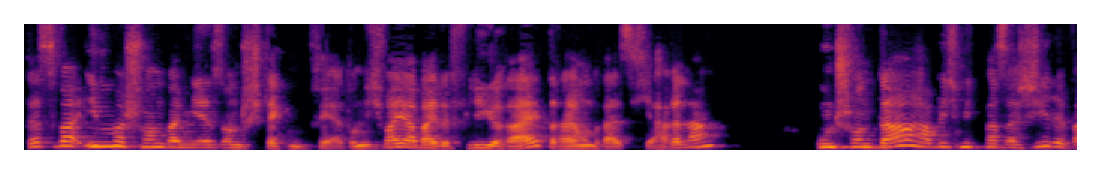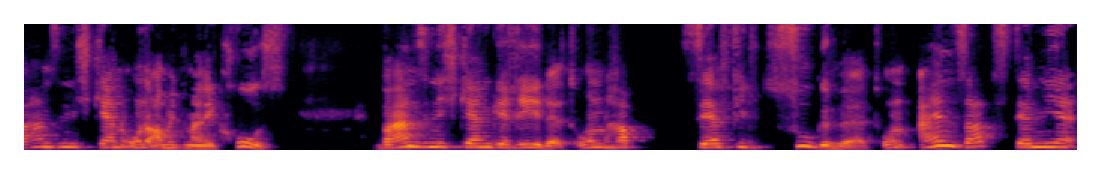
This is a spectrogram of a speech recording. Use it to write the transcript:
Das war immer schon bei mir so ein Steckenpferd. Und ich war ja bei der Fliegerei 33 Jahre lang. Und schon da habe ich mit Passagiere wahnsinnig gern und auch mit meinen Crews wahnsinnig gern geredet und habe sehr viel zugehört. Und ein Satz, der mir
